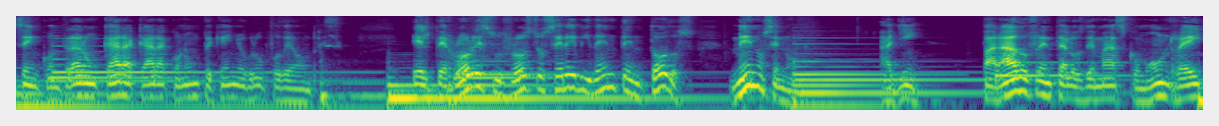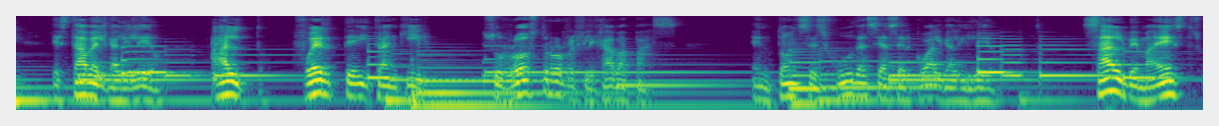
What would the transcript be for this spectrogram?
se encontraron cara a cara con un pequeño grupo de hombres. El terror en sus rostros era evidente en todos, menos en uno. Allí, parado frente a los demás como un rey, estaba el Galileo, alto, fuerte y tranquilo. Su rostro reflejaba paz. Entonces Judas se acercó al Galileo. Salve, maestro,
